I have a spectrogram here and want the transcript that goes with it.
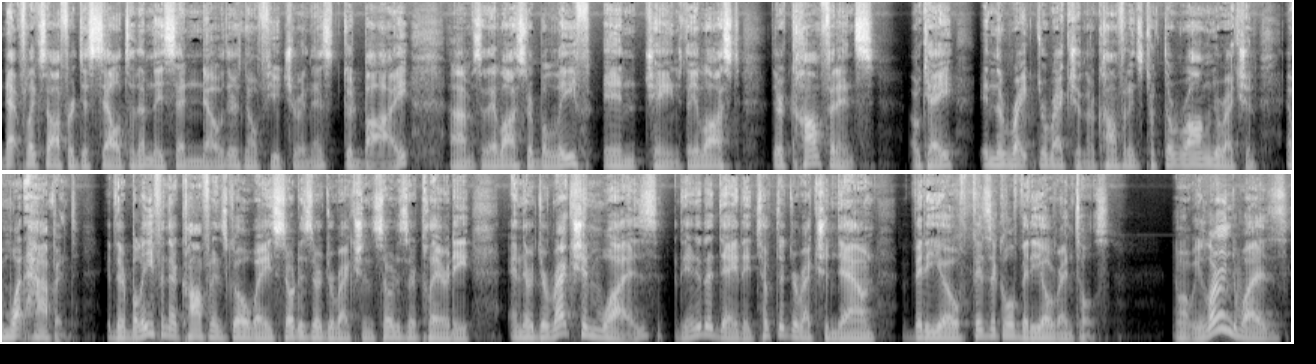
Netflix offered to sell to them. They said, no, there's no future in this. Goodbye. Um, so they lost their belief in change. They lost their confidence, okay, in the right direction. Their confidence took the wrong direction. And what happened? If their belief and their confidence go away, so does their direction, so does their clarity. And their direction was, at the end of the day, they took the direction down video, physical video rentals. And what we learned was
